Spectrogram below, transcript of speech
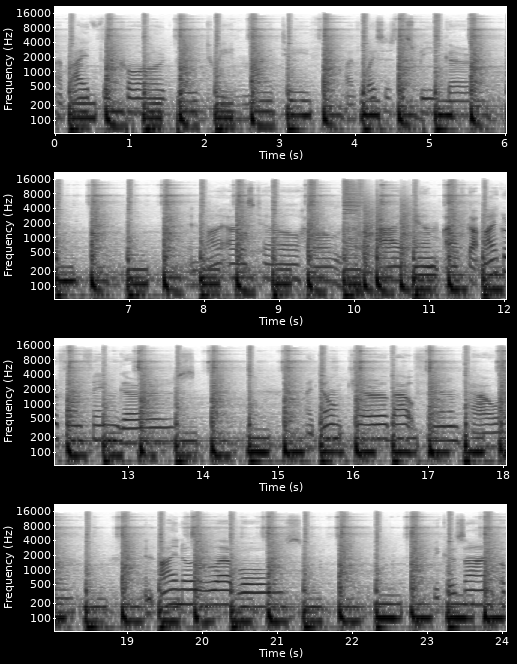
I bite the cord between. My voice is the speaker. And my eyes tell how loud I am. I've got microphone fingers. I don't care about phantom power. And I know the levels. Because I'm a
